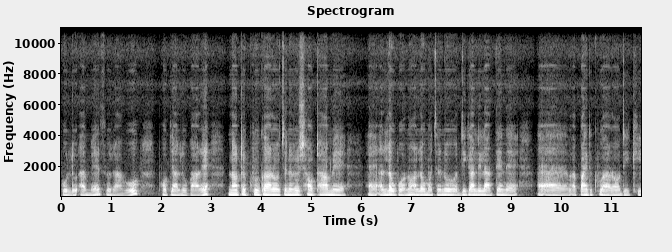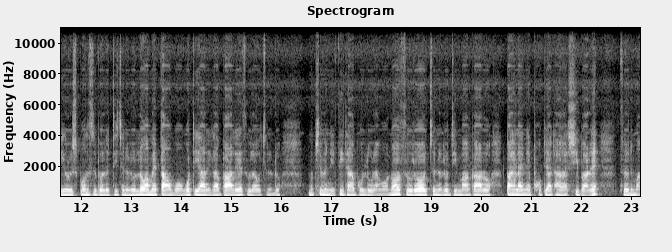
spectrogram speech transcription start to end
ဖို့လိုအပ်မယ်ဆိုတာကိုဖော်ပြလိုပါတယ်နောက်တစ်ခုကတော့ကျွန်တော်တို့ရှောက်ထားမယ် အဲအလုပ်ပေါ့နော်အလုပ်မှာကျွန်တော်တို့အဓိကလေ့လာတဲ့အဲအပိုင်းတစ်ခုကတော့ဒီ key responsibility ကျွန်တော်တို့လောက်ရမယ့်တောင်းပေါ်ဝတ္တရားတွေကဘာလဲဆိုတာကိုကျွန်တော်တို့မဖြစ်မနေသိထားဖို့လိုတာပေါ့နော်ဆိုတော့ကျွန်တော်တို့ဒီမှာကတော့ပိုင်းလိုက်နဲ့ဖော်ပြထားတာရှိပါတယ်ဆိုတော့ဒီမှာ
